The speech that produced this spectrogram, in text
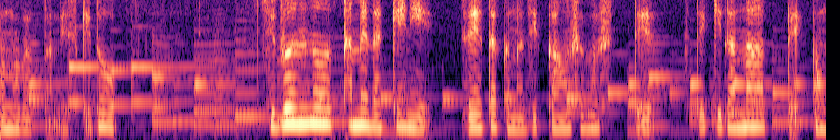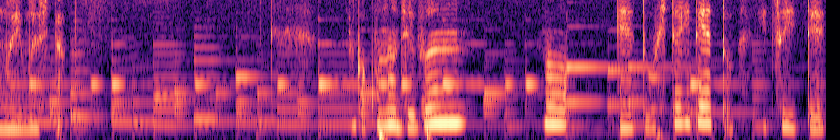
ものだったんですけど自分のためだけに贅沢な時間を過ごすって素敵だなって思いました。なんかこの自分の、えーと、一人デートについて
